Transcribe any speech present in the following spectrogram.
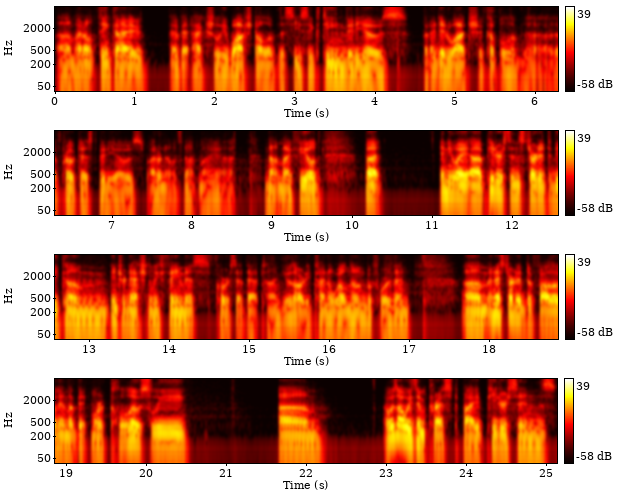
um, I don't think I have actually watched all of the C16 videos, but I did watch a couple of the the protest videos. I don't know; it's not my uh, not my field. But anyway, uh, Peterson started to become internationally famous. Of course, at that time, he was already kind of well known before then. Um, and I started to follow him a bit more closely. Um, I was always impressed by Peterson's,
